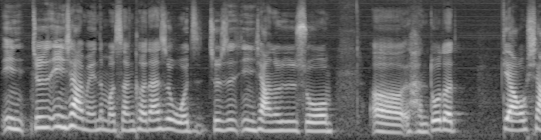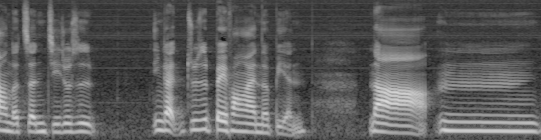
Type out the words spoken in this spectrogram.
印就是印象没那么深刻。但是我只就是印象就是说，呃，很多的雕像的真迹就是应该就是被放在那边。那嗯，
